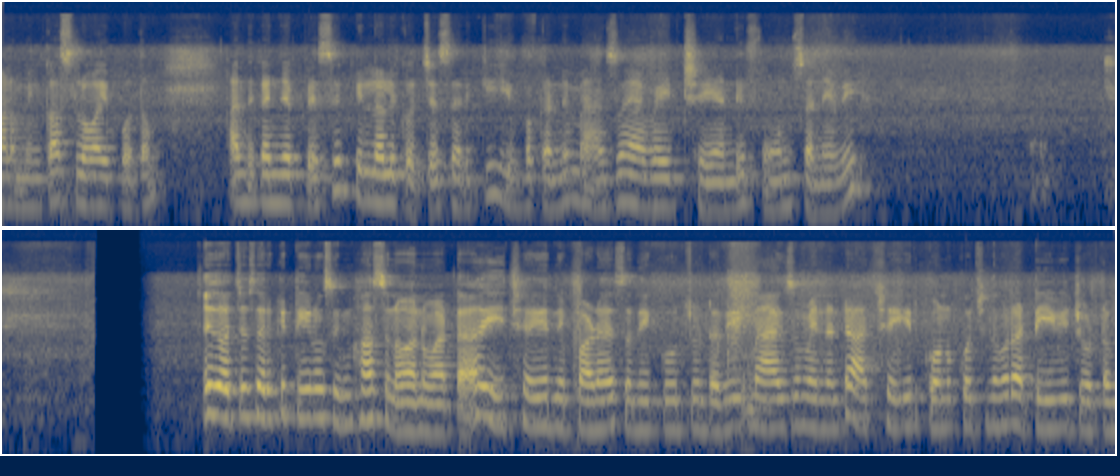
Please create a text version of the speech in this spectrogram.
మనం ఇంకా స్లో అయిపోతాం. అందుకని చెప్పేసి పిల్లలకి వచ్చేసరికి ఇవ్వకండి. మ్యాక్సిమం అవాయిడ్ చేయండి ఫోన్స్ అనేవి. ఇది వచ్చేసరికి టీను సింహాసనం అనమాట ఈ చైర్ని పడేస్తుంది కూర్చుంటుంది. మ్యాక్సిమం ఏంటంటే ఆ చైర్ కొనుక్కొచ్చింది కూడా ఆ టీవీ చూడటం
